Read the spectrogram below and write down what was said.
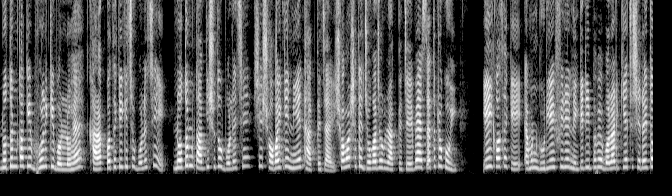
নতুন কাকি ভুল কি বলল হ্যাঁ? খারাপ কথা কি কিছু বলেছে? নতুন কাকি শুধু বলেছে, সে সবাইকে নিয়ে থাকতে চায়, সবার সাথে যোগাযোগ রাখতে চায়, ব্যাস, এতটুকুই। এই কথাকে এমন ঘুরিয়ে ফিরে নেগেটিভভাবে বলার কি আছে সেটাই তো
